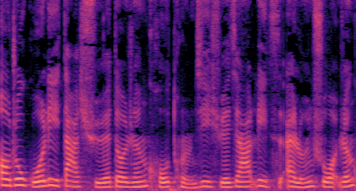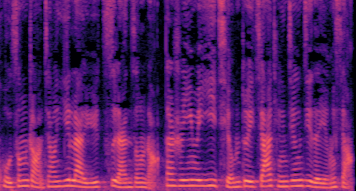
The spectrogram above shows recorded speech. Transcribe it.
澳洲国立大学的人口统计学家利兹·艾伦说：“人口增长将依赖于自然增长，但是因为疫情对家庭经济的影响。”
